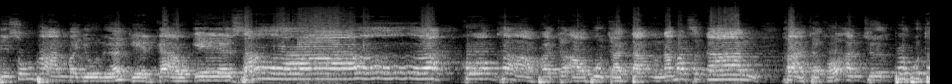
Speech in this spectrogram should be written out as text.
ธิสมภารมาอยู่เหนือเกตเก้าเกษาของข้าพระเจ้าผู้จัดตั้งนมัสการ ข้าจะขออัญเชิญพระพุทธ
